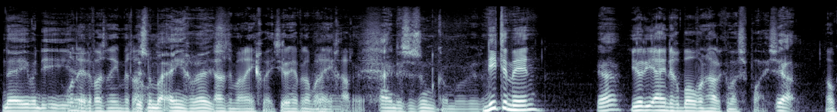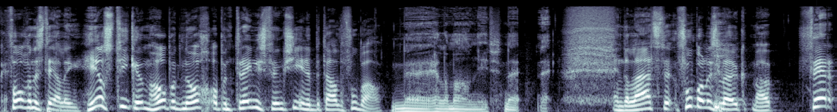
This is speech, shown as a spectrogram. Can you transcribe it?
Nee, maar die... Oh nee, dat was niet meer Dat is nummer één geweest. Dat is nummer één geweest. Jullie hebben nog maar één gehad. Einde seizoen komen we weer. Niettemin, ja? jullie eindigen boven Harkema Boys. Ja. Okay. Volgende stelling. Heel stiekem hoop ik nog op een trainingsfunctie in het betaalde voetbal. Nee, helemaal niet. Nee, nee. En de laatste. Voetbal is leuk, maar ver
